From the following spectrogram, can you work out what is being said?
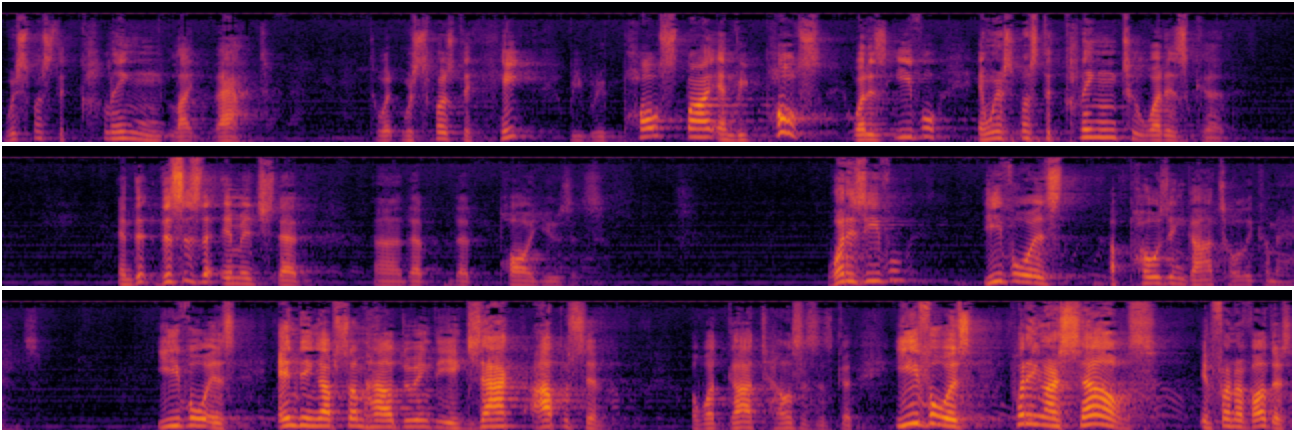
We're supposed to cling like that to what we're supposed to hate, be repulsed by, and repulse what is evil, and we're supposed to cling to what is good. And th- this is the image that, uh, that, that Paul uses. What is evil? Evil is opposing God's holy commands. Evil is ending up somehow doing the exact opposite of what God tells us is good. Evil is putting ourselves in front of others.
